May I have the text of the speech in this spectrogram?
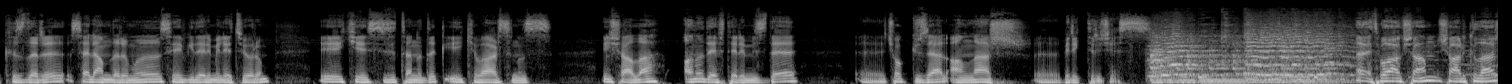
kızları selamlarımı, sevgilerimi iletiyorum. İyi ki sizi tanıdık, iyi ki varsınız. İnşallah anı defterimizde e, çok güzel anlar e, biriktireceğiz. Evet bu akşam şarkılar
